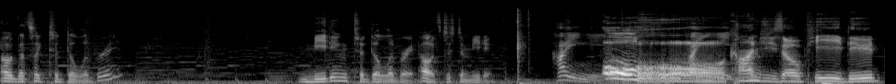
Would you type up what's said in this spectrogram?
Oh, that's like to deliberate? Meeting to deliberate. Oh, it's just a meeting. Oh, kanji's OP, dude.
